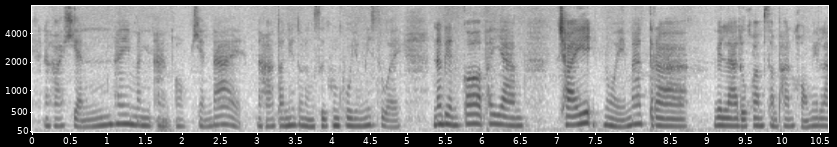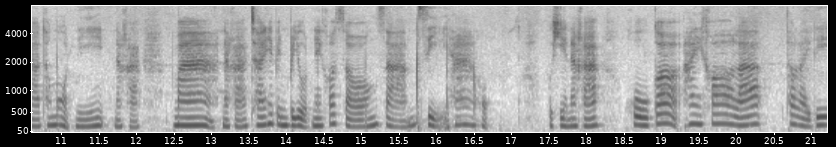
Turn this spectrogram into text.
ๆนะคะ เขียนให้มันอ่านออกเขียนได้นะคะ ตอนนี้ตัวหนังสือคุณครูยังไม่สวย นักเรียนก็พยายามใช้หน่วยมาตราเวลาหรือความสัมพันธ์ของเวลาทั้งหมดนี้นะคะ มานะคะ ใช้ให้เป็นประโยชน์ในข้อ 2 3 4 5 6 โอเคนะคะ ครูก็ให้ข้อละเท่าไหร่ดี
